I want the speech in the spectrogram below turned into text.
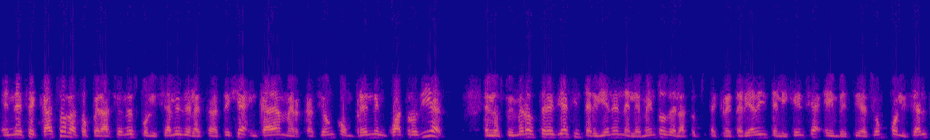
En ese caso, las operaciones policiales de la estrategia en cada embarcación comprenden cuatro días. En los primeros tres días intervienen elementos de la Subsecretaría de Inteligencia e Investigación Policial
